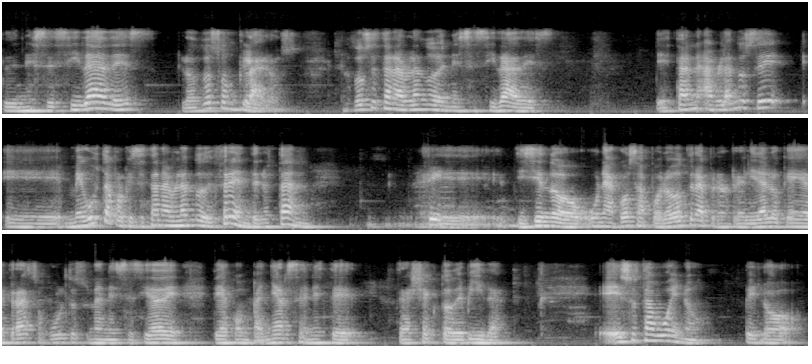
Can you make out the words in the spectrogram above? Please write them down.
de necesidades, los dos son claros, los dos están hablando de necesidades, están hablándose, eh, me gusta porque se están hablando de frente, no están eh, diciendo una cosa por otra, pero en realidad lo que hay atrás oculto es una necesidad de, de acompañarse en este trayecto de vida. Eso está bueno, pero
